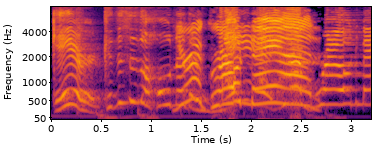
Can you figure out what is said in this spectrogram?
scared because this is a whole nother You're a grown man. man. You're a grown man.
